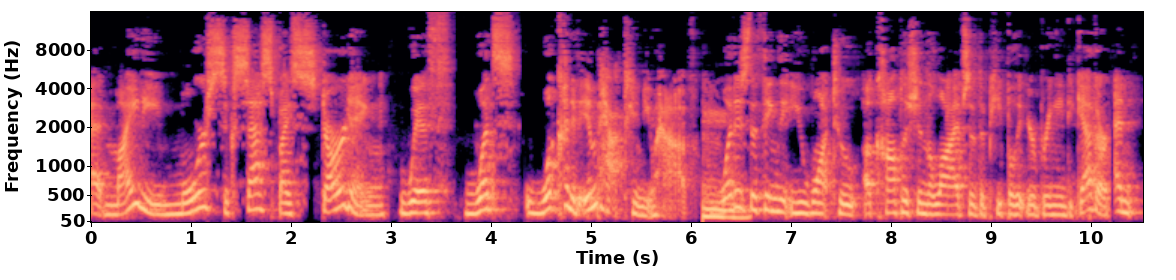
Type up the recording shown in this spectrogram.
at Mighty more success by starting with what's what kind of impact impact can you have? Mm. What is the thing that you want to accomplish in the lives of the people that you're bringing together? And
